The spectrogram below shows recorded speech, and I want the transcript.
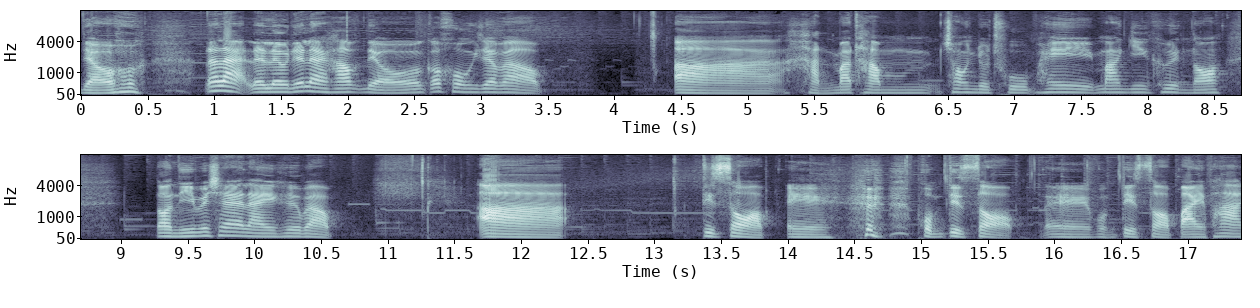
เดี๋ยวนั่นแหละเร็วๆนี้แหละครับ เดี๋ยวก็คงจะแบบอ่าหันมาทำช่อง YouTube ให้มากยิ่งขึ้นเนาะตอนนี้ไม่ใช่อะไรคือแบบอ่าติดสอบเอผมติดสอบเอผมติดสอบปลายภาค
